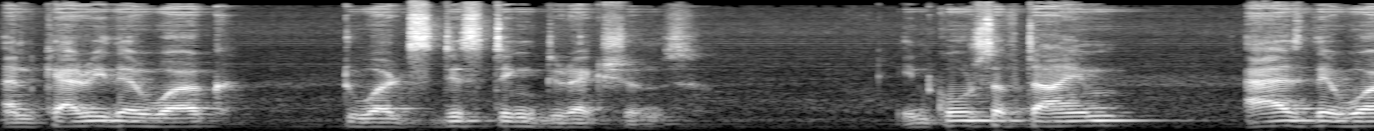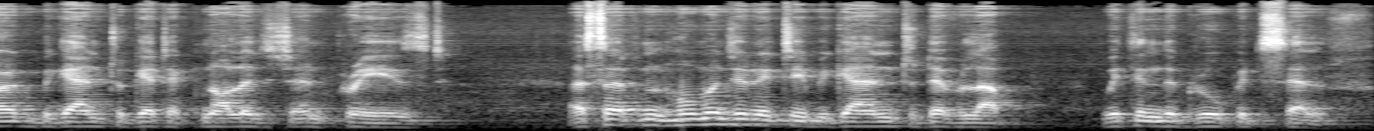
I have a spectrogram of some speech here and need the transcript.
and carry their work towards distinct directions. In course of time, as their work began to get acknowledged and praised, a certain homogeneity began to develop within the group itself.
